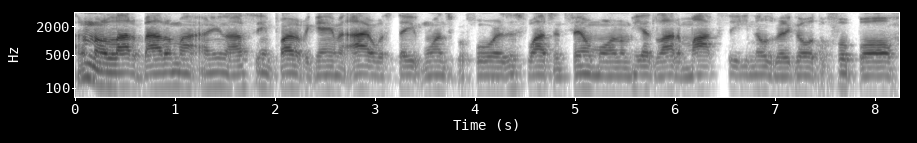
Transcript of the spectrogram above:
I don't know a lot about him. I, you know, I've seen part of a game at Iowa State once before. Just watching film on him, he has a lot of moxie. He knows where to go with the football,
